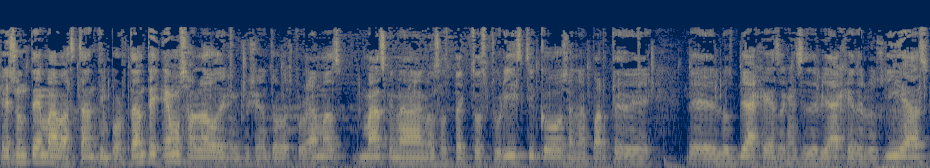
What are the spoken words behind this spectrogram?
Es un tema bastante importante. Hemos hablado de la inclusión en todos los programas, más que nada en los aspectos turísticos, en la parte de, los viajes, agencias de viaje, de los guías,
